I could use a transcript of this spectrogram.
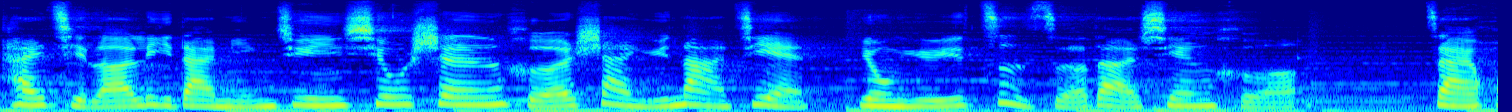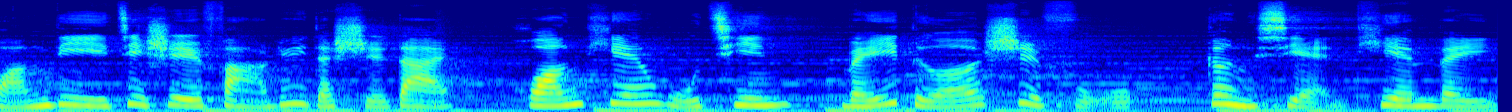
开启了历代明君修身和善于纳谏、勇于自责的先河。在皇帝既是法律的时代，皇天无亲，唯德是辅，更显天威。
